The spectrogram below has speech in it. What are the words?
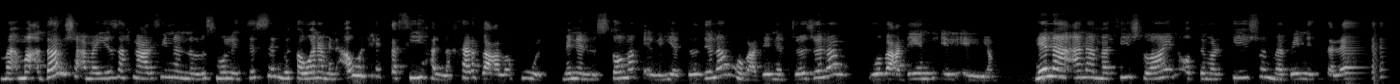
ما ما أقدرش أميزها. إحنا عارفين إن ال small intestine مكونة من أول حتة فيها اللي خارجة على طول من ال stomach اللي هي ال duodenum وبعدين ال jejunum وبعدين ال ileum. هنا أنا ما فيش line of demarcation ما بين الثلاثة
